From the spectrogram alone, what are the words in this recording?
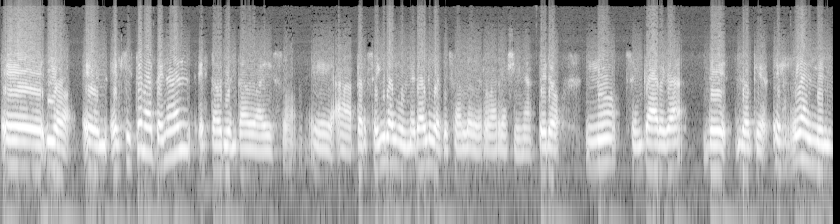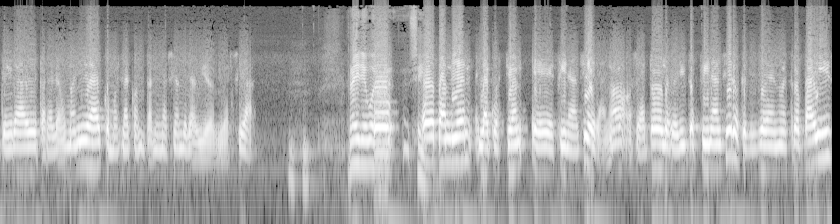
eh, Digo, el, el, sistema penal está orientado a eso, eh, a perseguir al vulnerable y acusarlo de robar gallinas, pero no se encarga de lo que es realmente grave para la humanidad, como es la contaminación de la biodiversidad. o, también la cuestión eh, financiera, ¿no? O sea, todos los delitos financieros que suceden en nuestro país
